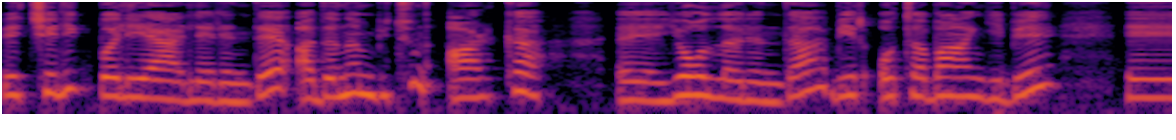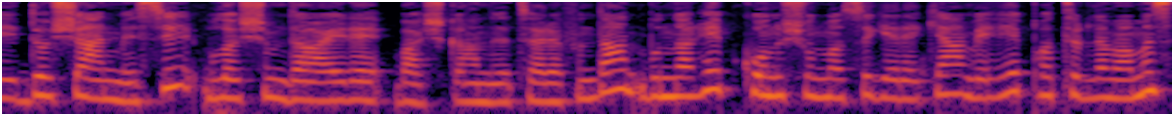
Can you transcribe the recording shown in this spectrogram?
ve çelik bariyerlerinde adanın bütün arka e, yollarında bir otoban gibi e, döşenmesi Ulaşım Daire Başkanlığı tarafından. Bunlar hep konuşulması gereken ve hep hatırlamamız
